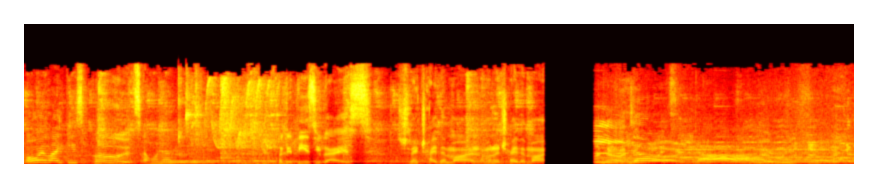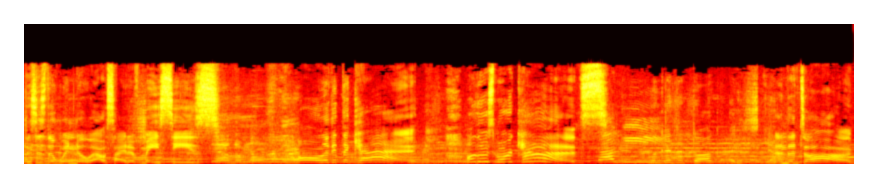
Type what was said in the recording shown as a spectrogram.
Oh, I like these boots. I wanna look at these, you guys. Should I try them on? I'm gonna try them on. This is the window outside of Macy's. Oh, look at the cat. Oh, there's more cats. Look at the dog ice skating. And the dog.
